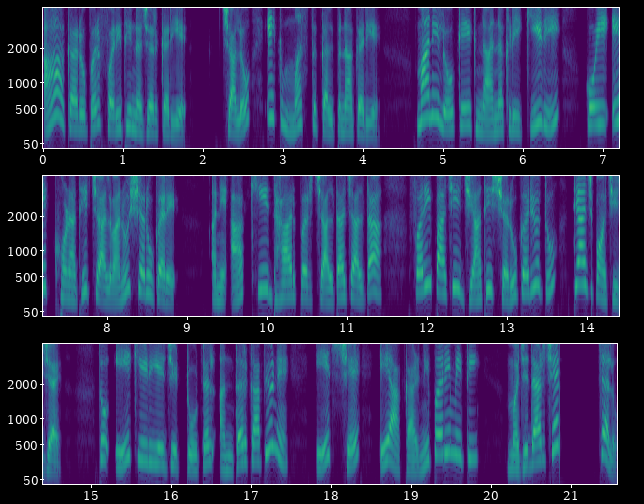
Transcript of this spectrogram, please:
આ આકારો પર ફરીથી નજર કરીએ. ચાલો એક મસ્ત કલ્પના કરીએ. માની લો કે એક નાનકડી કીડી કોઈ એક ખૂણાથી ચાલવાનું શરૂ કરે અને આખી ધાર પર ચાલતા ચાલતા ફરી પાછી જ્યાંથી શરૂ કર્યું હતું, ત્યાં જ પહોંચી જાય. તો એ કીડીએ જે ટોટલ અંતર કાપ્યું ને, એ જ છે એ આકારની પરિમિતિ. મજેદાર છે ચાલો,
